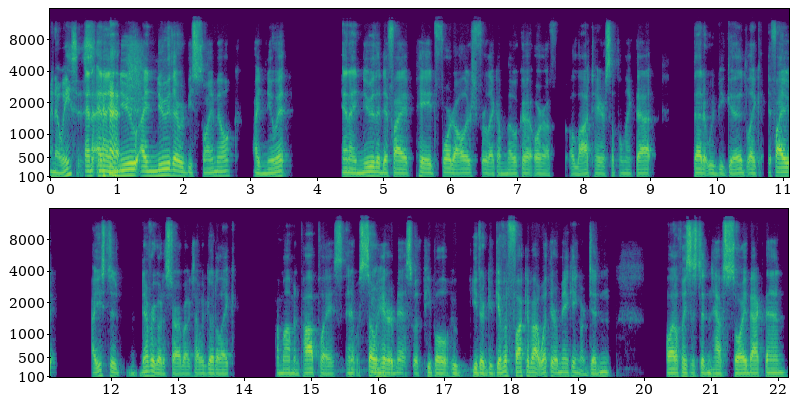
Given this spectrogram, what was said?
An oasis. and and I knew I knew there would be soy milk. I knew it, and I knew that if I paid four dollars for like a mocha or a, a latte or something like that, that it would be good. Like if I, I used to never go to Starbucks. I would go to like a mom and pop place, and it was so Mhm. hit or miss with people who either could give a fuck about what they were making or didn't. A lot of places didn't have soy back then.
